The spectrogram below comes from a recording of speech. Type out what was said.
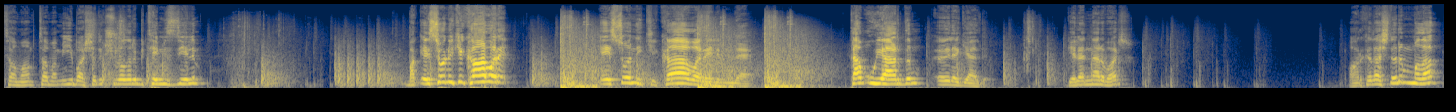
Tamam tamam iyi başladık. Şuraları bir temizleyelim. Bak S12K var. S12K var elimde. Tam uyardım öyle geldi. Gelenler var. Arkadaşlarım mı lan?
